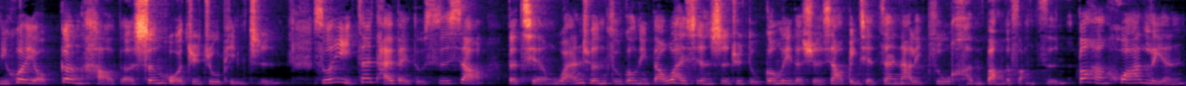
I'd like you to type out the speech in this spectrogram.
你会有更好的生活居住品质。所以在台北读私校。的钱完全足够你到外县市去读公立的学校，并且在那里租很棒的房子，包含花莲。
